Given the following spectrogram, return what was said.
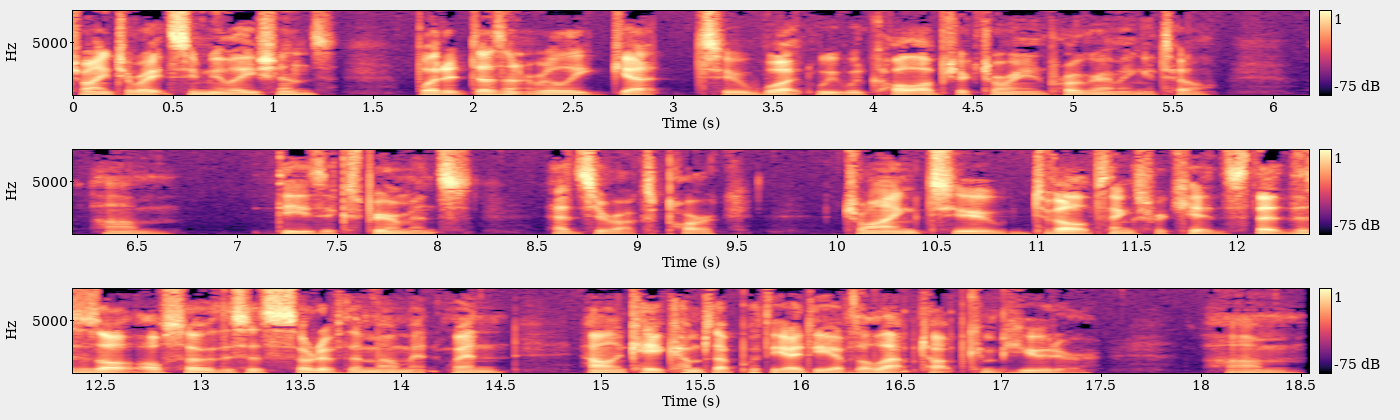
trying to write simulations, but it doesn't really get to what we would call object-oriented programming until um, these experiments at Xerox PARC, trying to develop things for kids. That this is also this is sort of the moment when Alan Kay comes up with the idea of the laptop computer, um,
